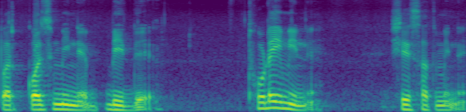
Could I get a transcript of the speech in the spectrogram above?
ਪਰ ਕੁਝ ਮਹੀਨੇ ਬੀਤੇ ਥੋੜੇ ਹੀ ਮਹੀਨੇ 6-7 ਮਹੀਨੇ।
